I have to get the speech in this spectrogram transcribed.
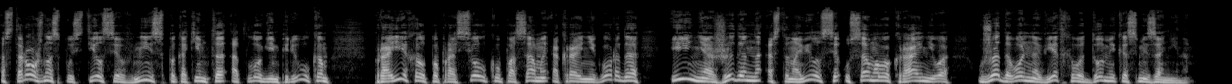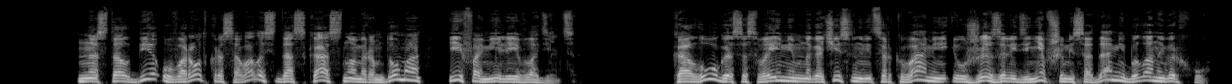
осторожно спустился вниз по каким-то отлогим переулкам, проехал по проселку по самой окраине города и неожиданно остановился у самого крайнего, уже довольно ветхого домика с мезонином. На столбе у ворот красовалась доска с номером дома и фамилией владельца. Калуга со своими многочисленными церквами и уже заледеневшими садами была наверху,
